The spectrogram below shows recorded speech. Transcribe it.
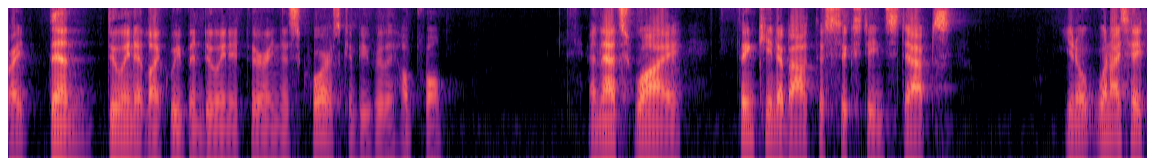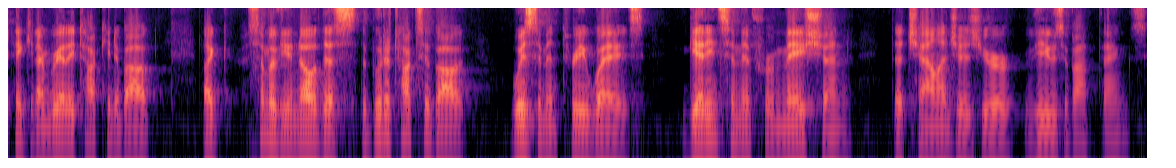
right? Then doing it like we've been doing it during this course can be really helpful. And that's why thinking about the 16 steps, you know, when I say thinking, I'm really talking about, like some of you know this, the Buddha talks about wisdom in three ways getting some information that challenges your views about things.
